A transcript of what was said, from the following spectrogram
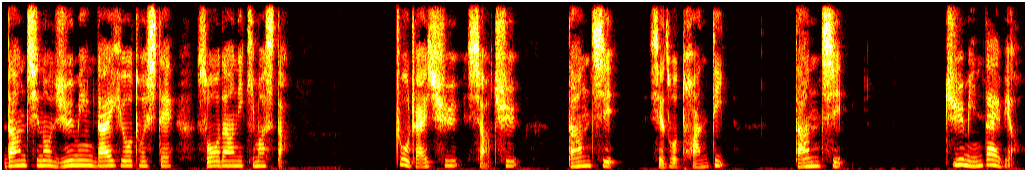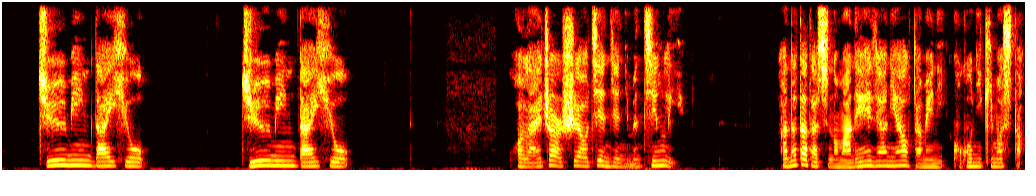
団地の住民代表として相談に来ました。住宅区、小区、団地写作团地、団地。居民代表、住民代表、住民代表。我来这儿是要见见你们经理。あなたたちのマネージャーに会うためにここに来ました。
